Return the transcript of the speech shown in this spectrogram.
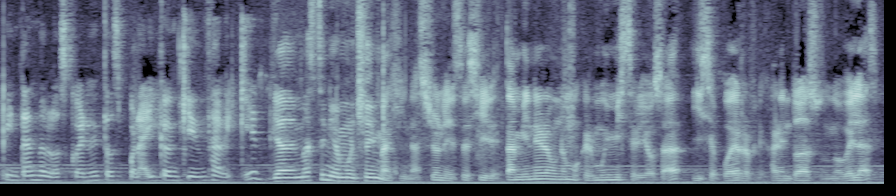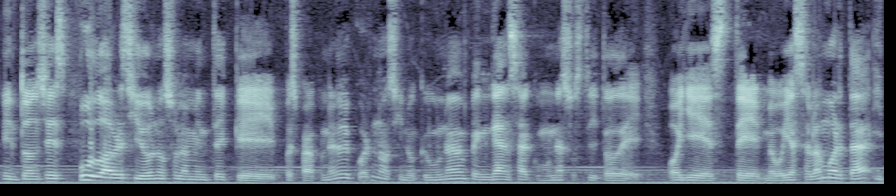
pintando los cuernitos por ahí con quién sabe quién? Y además tenía mucha imaginación, es decir, también era una mujer muy misteriosa y se puede reflejar en todas sus novelas. Entonces pudo haber sido no solamente que, pues para ponerle el cuerno, sino que una venganza como un asustito de, oye, este, me voy a hacer la muerta y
